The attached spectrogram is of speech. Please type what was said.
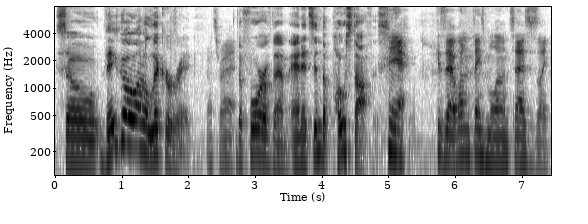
so they go on a liquor raid, That's right. the four of them, and it's in the post office. yeah. Because uh, one of the things Malone says is like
